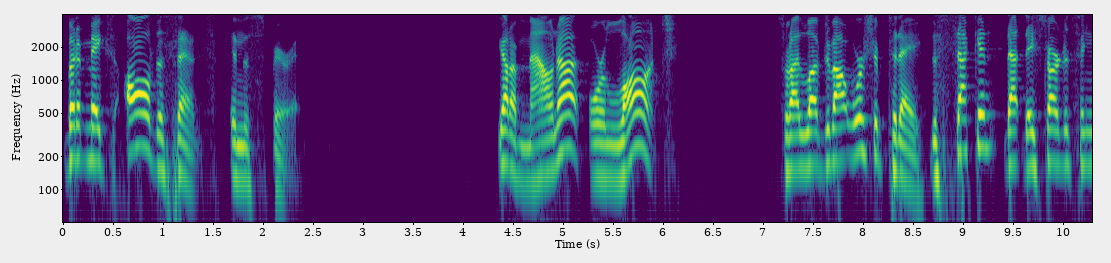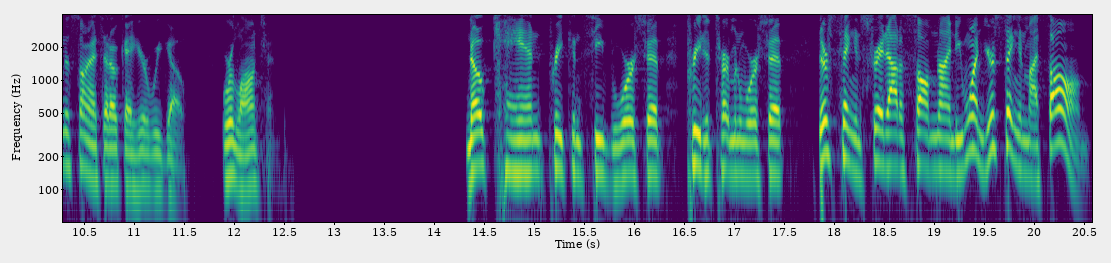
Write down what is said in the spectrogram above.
but it makes all the sense in the spirit. You got to mount up or launch. That's what I loved about worship today. The second that they started to sing the song, I said, okay, here we go. We're launching. No canned, preconceived worship, predetermined worship. They're singing straight out of Psalm 91. You're singing my psalm.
